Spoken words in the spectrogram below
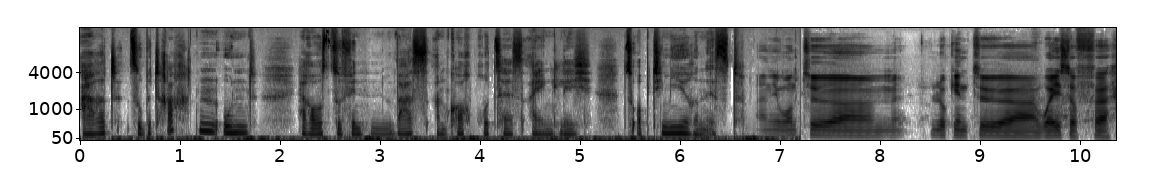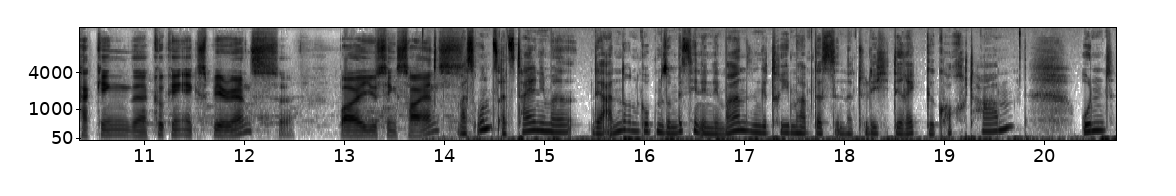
Art zu betrachten und herauszufinden, was am Kochprozess eigentlich zu optimieren ist. Look into uh, ways of uh, hacking the cooking experience. Uh. Was uns als Teilnehmer der anderen Gruppen so ein bisschen in den Wahnsinn getrieben hat, dass sie natürlich direkt gekocht haben und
